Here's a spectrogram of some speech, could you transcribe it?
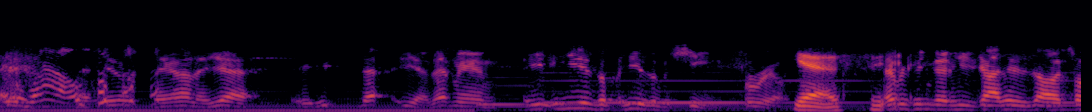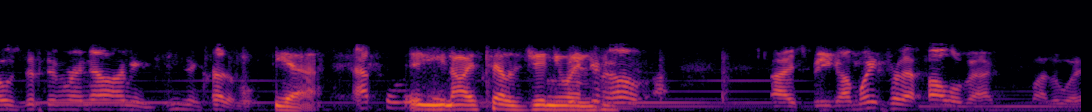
Oh, wow. You know, stay on. Yeah, he, that yeah, that man, he, he is a he is a machine for real. yes. Everything that he's got his uh, toes dipped in right now, I mean, he's incredible. Yeah. Absolutely. You can always tell it's genuine. Speaking of, I speak. I'm waiting for that follow back. By the way.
